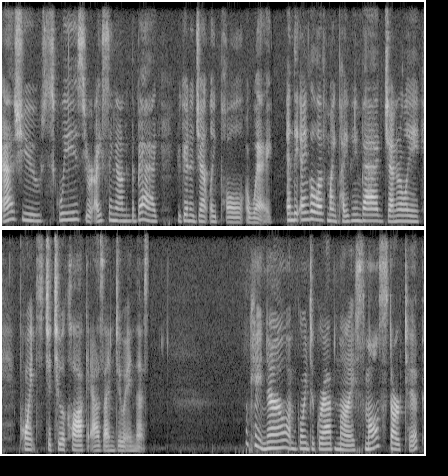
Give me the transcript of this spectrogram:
as you squeeze your icing out of the bag, you're going to gently pull away. And the angle of my piping bag generally points to 2 o'clock as I'm doing this. Okay, now I'm going to grab my small star tip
